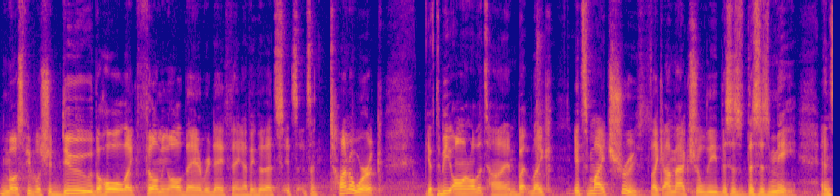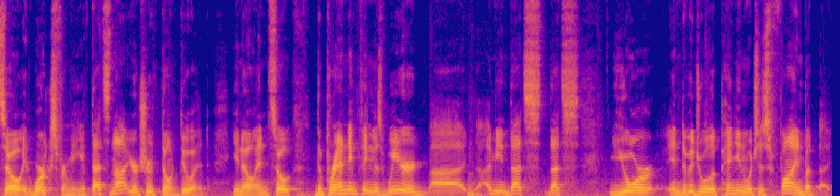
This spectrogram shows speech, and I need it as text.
most people should do the whole like filming all day every day thing. I think that that's it's it's a ton of work. You have to be on all the time. But like It's my truth. Like I'm actually this is this is me, and so it works for me. If that's not your truth, don't do it. You know. And so the branding thing is weird. Uh, I mean, that's that's your individual opinion, which is fine. But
